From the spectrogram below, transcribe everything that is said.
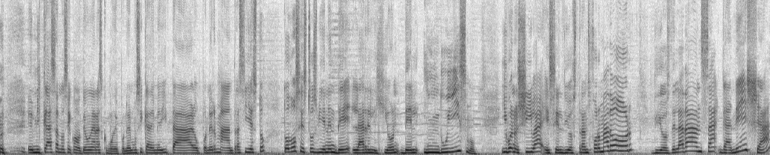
en mi casa, no sé, cuando tengo ganas como de poner música de meditar o poner mantras y esto, todos estos vienen de la religión del hinduismo. Y bueno, Shiva es el dios transformador, dios de la danza, Ganesha.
